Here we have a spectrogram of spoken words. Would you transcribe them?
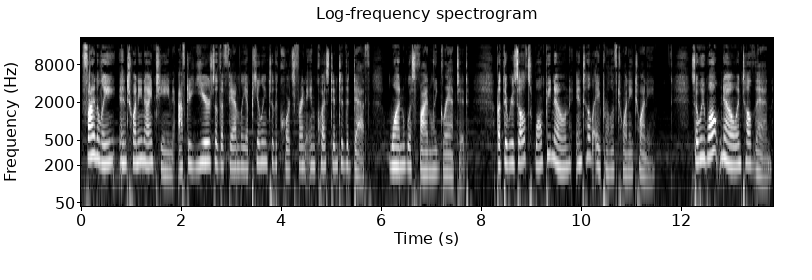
Finally, in 2019, after years of the family appealing to the courts for an inquest into the death, one was finally granted. But the results won't be known until April of 2020. So we won't know until then,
